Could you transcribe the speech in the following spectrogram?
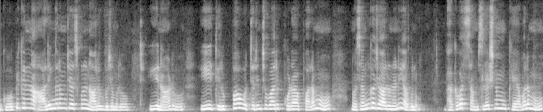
గోపికలను ఆలింగనం చేసుకుని నాలుగు భుజములు. ఈనాడు ఈ తిరుప్పావు ఉచ్చరించే వారికి కూడా ఫలము నొసంగజాలునని అగును. భగవత్ సంశ్లేషణం కేవలము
